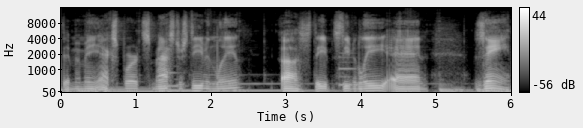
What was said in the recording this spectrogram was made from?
the MMA experts, Master Stephen Lee, uh, Steve, Stephen Lee, and Zane.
